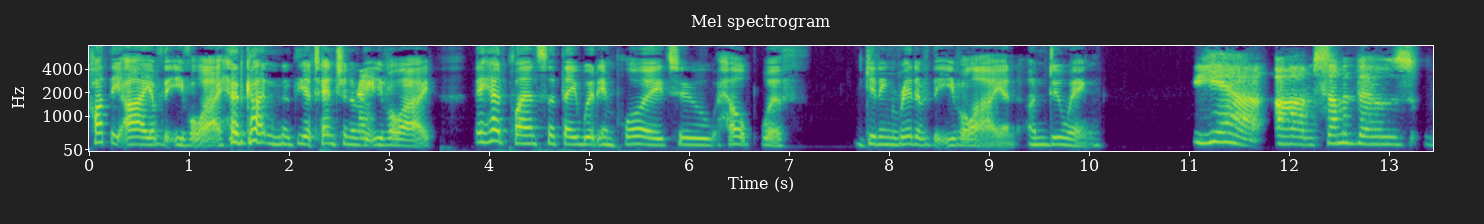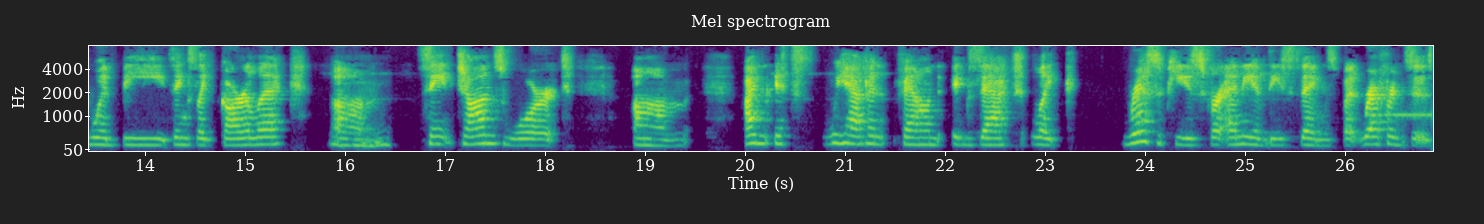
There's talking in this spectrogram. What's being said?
caught the eye of the evil eye had gotten the attention of right. the evil eye they had plants that they would employ to help with getting rid of the evil eye and undoing. Yeah, um, some of those would be things like garlic, um, mm-hmm. um, St. John's wort. Um, I'm, it's, we haven't found exact like recipes for any of these things, but references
